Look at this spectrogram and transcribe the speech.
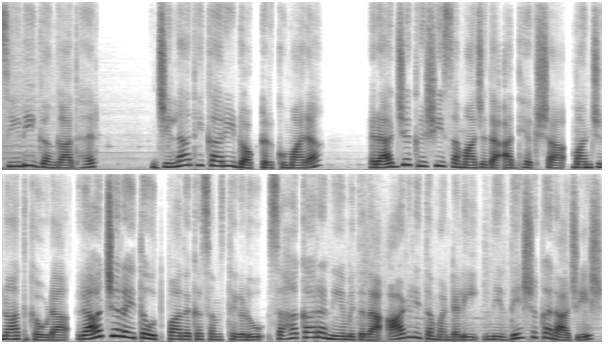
ಸಿಡಿ ಗಂಗಾಧರ್, ಜಿಲ್ಲಾಧಿಕಾರಿ ಡಾಕ್ಟರ್ ಕುಮಾರ ರಾಜ್ಯ ಕೃಷಿ ಸಮಾಜದ ಅಧ್ಯಕ್ಷ ಮಂಜುನಾಥ್ ಗೌಡ, ರಾಜ್ಯ ರೈತ ಉತ್ಪಾದಕ ಸಂಸ್ಥೆಗಳು ಸಹಕಾರ ನಿಯಮಿತದ ಆಡಳಿತ ಮಂಡಳಿ ನಿರ್ದೇಶಕ ರಾಜೇಶ್,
